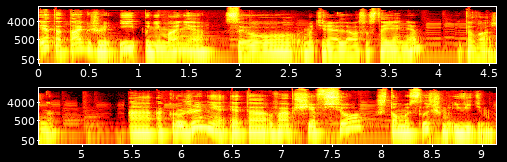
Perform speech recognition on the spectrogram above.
это также и понимание своего материального состояния, это важно. А окружение это вообще все, что мы слышим и видим,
